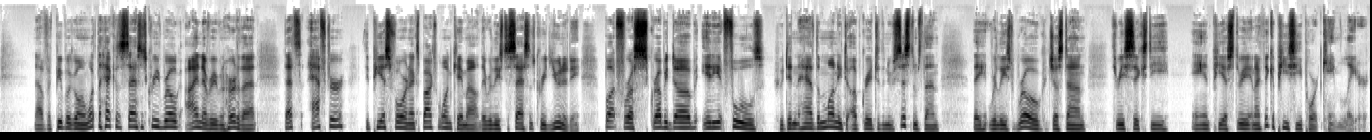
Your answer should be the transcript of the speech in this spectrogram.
Now, if people are going, what the heck is Assassin's Creed Rogue? I never even heard of that. That's after the PS4 and Xbox One came out. They released Assassin's Creed Unity. But for us scrubby dub idiot fools who didn't have the money to upgrade to the new systems then, they released Rogue just on 360 and PS3, and I think a PC port came later.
